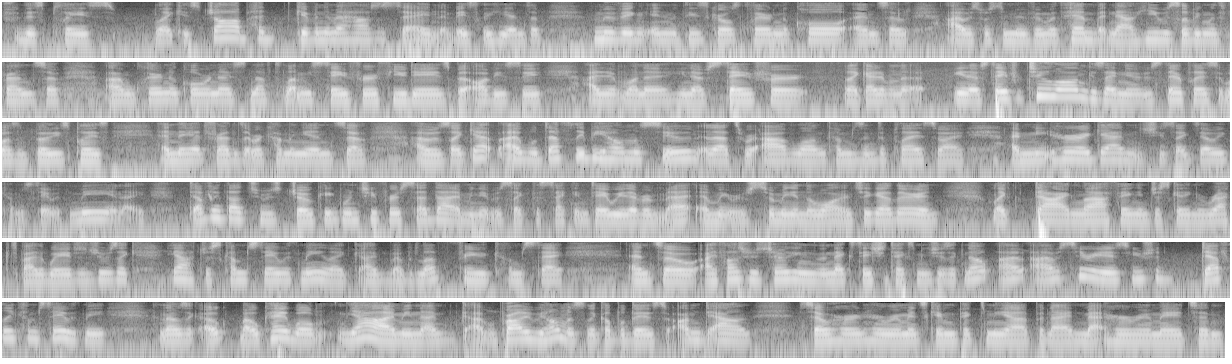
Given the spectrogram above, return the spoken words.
this place like his job had given him a house to stay and then basically he ends up moving in with these girls claire and nicole and so i was supposed to move in with him but now he was living with friends so um, claire and nicole were nice enough to let me stay for a few days but obviously i didn't want to you know stay for like I didn't want to, you know, stay for too long because I knew it was their place. It wasn't Bodie's place, and they had friends that were coming in. So I was like, "Yep, I will definitely be homeless soon." And that's where Avalon comes into play. So I I meet her again, and she's like, "Zoe, come stay with me." And I definitely thought she was joking when she first said that. I mean, it was like the second day we'd ever met, and we were swimming in the water together, and like dying laughing and just getting wrecked by the waves. And she was like, "Yeah, just come stay with me. Like I I would love for you to come stay." And so I thought she was joking. The next day she texted me and she was like, Nope, I, I was serious. You should definitely come stay with me. And I was like, Oh, okay, well, yeah, I mean, I, I will probably be homeless in a couple days, so I'm down. So her and her roommates came and picked me up, and I had met her roommates and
